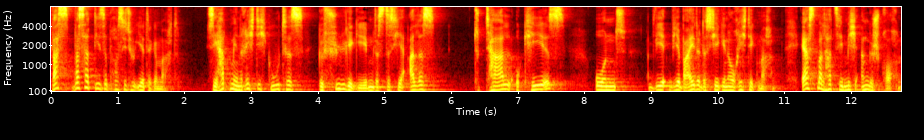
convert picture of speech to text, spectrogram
Was, was hat diese Prostituierte gemacht? Sie hat mir ein richtig gutes Gefühl gegeben, dass das hier alles total okay ist und wir, wir beide das hier genau richtig machen. Erstmal hat sie mich angesprochen.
